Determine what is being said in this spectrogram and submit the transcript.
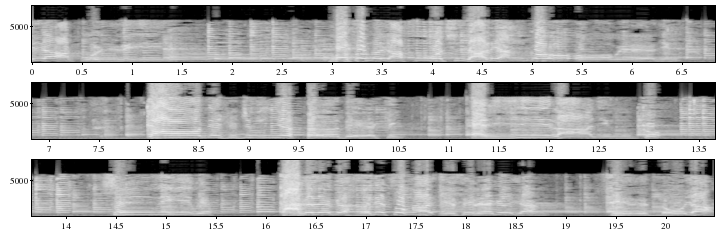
呀，闺女，我真的要夫妻呀两个为人，到底是今有得紧，哎你拉人高，总是为大个那个后头中啊，一岁那个样，谁都要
